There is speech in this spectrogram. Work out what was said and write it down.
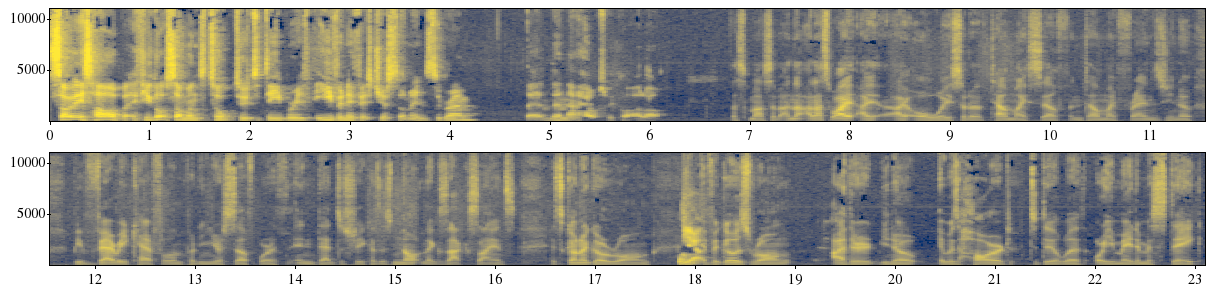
so it's hard, but if you've got someone to talk to to debrief, even if it's just on Instagram, then, mm-hmm. then that helps me quite a lot. That's massive, and, that's why I, I always sort of tell myself and tell my friends, you know, be very careful in putting your self worth in dentistry because it's not an exact science. It's gonna go wrong. Yeah. If it goes wrong, either you know it was hard to deal with, or you made a mistake,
